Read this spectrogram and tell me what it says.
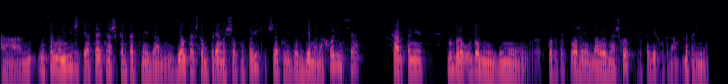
на самом виджете оставить наши контактные данные. Сделать так, чтобы прямо щелкнув по виджету, человек увидел, где мы находимся, картами, выбрал удобный ему способ расположения одного из наших офисов и подъехал к нам, например.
